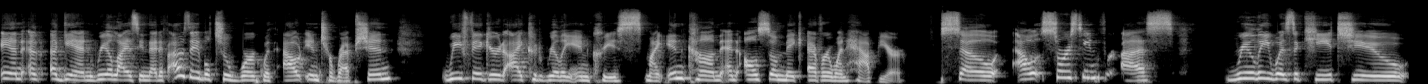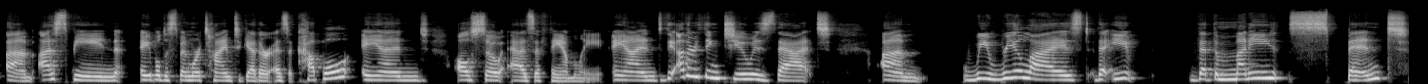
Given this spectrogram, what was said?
And uh, again, realizing that if I was able to work without interruption, we figured I could really increase my income and also make everyone happier. So outsourcing for us really was the key to um, us being able to spend more time together as a couple and also as a family. And the other thing too is that um, we realized that you that the money spent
